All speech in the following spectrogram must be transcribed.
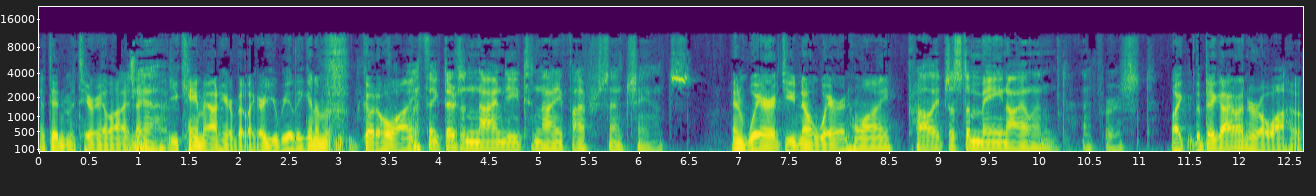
that didn't materialize. I- Yeah. you came out here, but like, are you really going to go to Hawaii? I think there's a 90 to 95% chance. And where do you know where in Hawaii? Probably just a main island at first. Like the Big Island or Oahu?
